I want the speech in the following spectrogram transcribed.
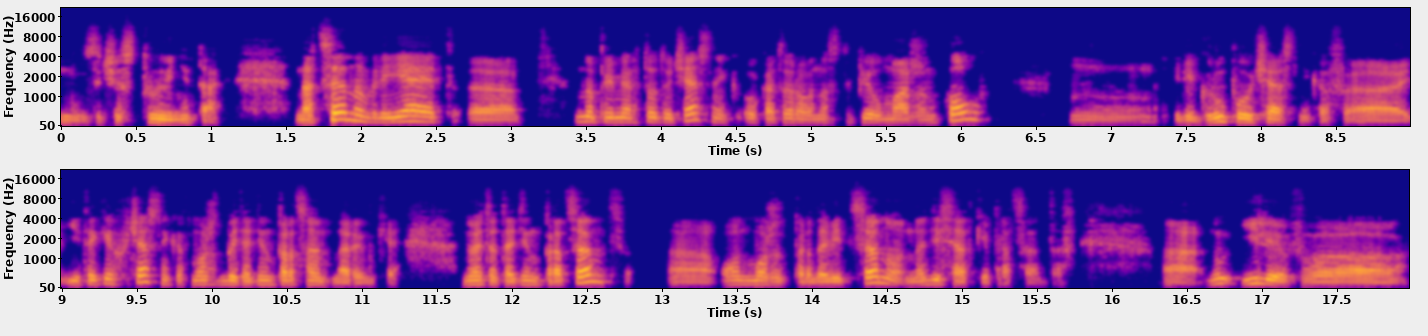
ну, зачастую не так. На цену влияет, э, например, тот участник, у которого наступил margin call, или группа участников. А, и таких участников может быть 1% на рынке. Но этот 1% а, он может продавить цену на десятки процентов. А, ну или в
